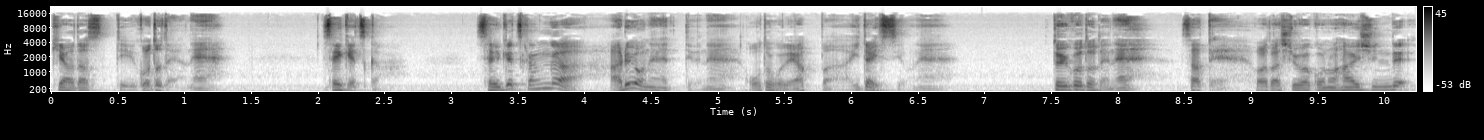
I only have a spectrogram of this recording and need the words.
際立つっていうことだよね。清潔感。清潔感があるよねっていうね、男でやっぱいたいっすよね。ということでね、さて、私はこの配信で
